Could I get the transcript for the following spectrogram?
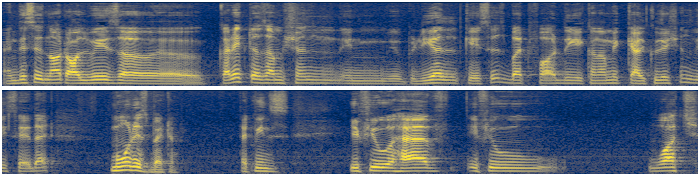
and this is not always a uh, correct assumption in real cases, but for the economic calculation we say that more is better. That means, if you have if you watch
